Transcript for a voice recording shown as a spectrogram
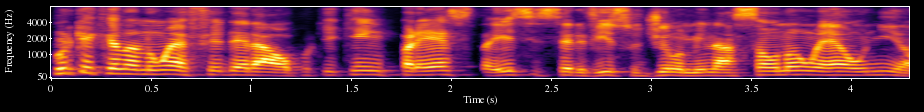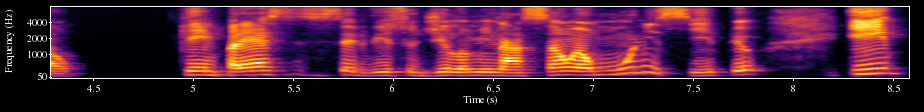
Por que, que ela não é federal? Porque quem presta esse serviço de iluminação não é a União. Quem presta esse serviço de iluminação é o município e,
